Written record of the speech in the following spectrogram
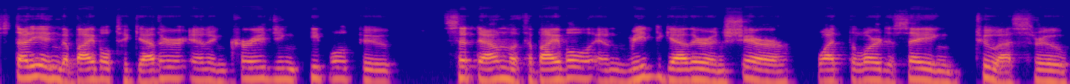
studying the Bible together and encouraging people to sit down with the Bible and read together and share what the Lord is saying to us through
